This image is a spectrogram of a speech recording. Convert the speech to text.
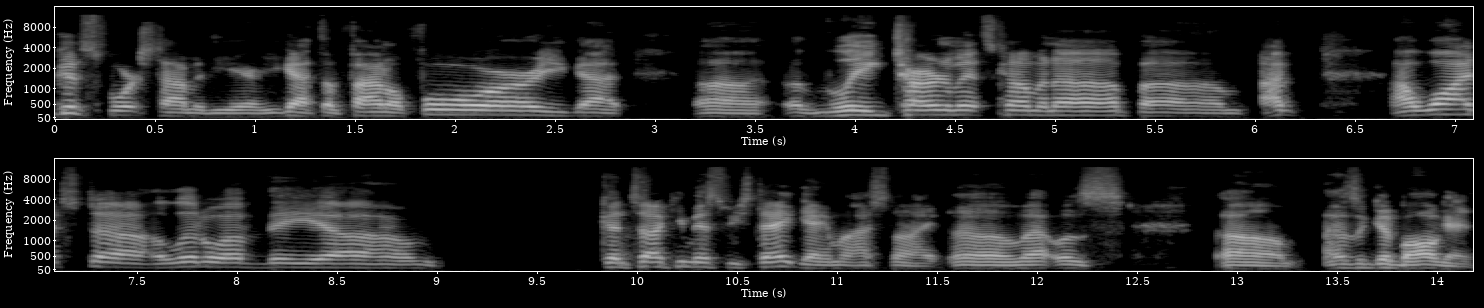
good sports time of the year. You got the Final Four. You got uh, league tournaments coming up. Um, I I watched uh, a little of the um, Kentucky Mississippi State game last night. Um, that was um, that was a good ball game.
